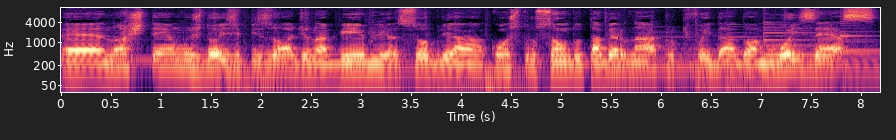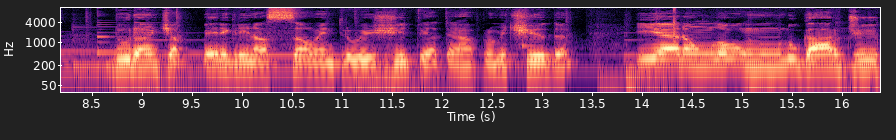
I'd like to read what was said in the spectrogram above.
é, nós temos dois episódios na Bíblia sobre a construção do tabernáculo que foi dado a Moisés durante a peregrinação entre o Egito e a Terra Prometida e era um, lugar de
